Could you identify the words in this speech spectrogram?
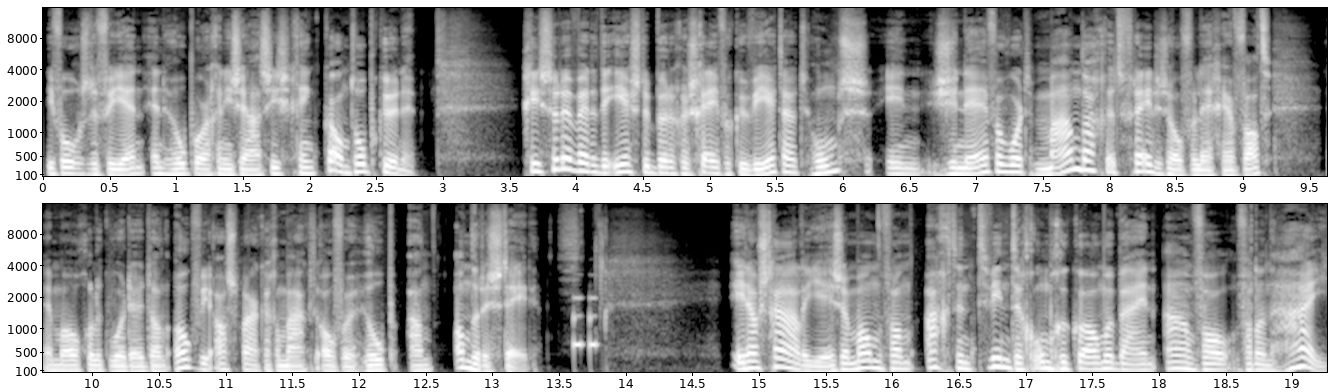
die volgens de VN en hulporganisaties geen kant op kunnen. Gisteren werden de eerste burgers geëvacueerd uit Homs. In Genève wordt maandag het vredesoverleg hervat... en mogelijk worden er dan ook weer afspraken gemaakt... over hulp aan andere steden. In Australië is een man van 28 omgekomen bij een aanval van een haai.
